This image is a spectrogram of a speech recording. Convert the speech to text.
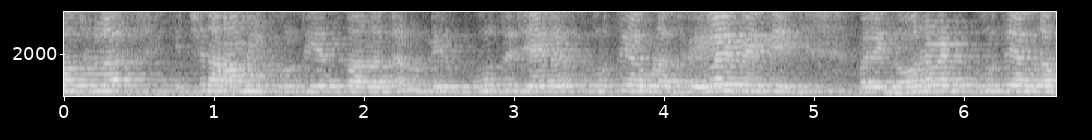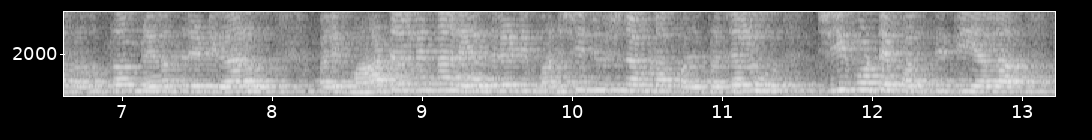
రోజుల ఇచ్చిన హామీలు పూర్తి చేస్తానన్నారు. మీరు పూర్తి చేయలేదు పూర్తిగా కూడా ఫెయిల్ అయిపోయింది. మరి గవర్నమెంట్ పూర్తిగా కూడా ప్రభుత్వం రేవంత్ రెడ్డి గారు మరి మాటలు విన్నా రేవంత్ రెడ్డి మనిషిని చూసినా కూడా ప్రజలు చీకొట్టే పరిస్థితి అలా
